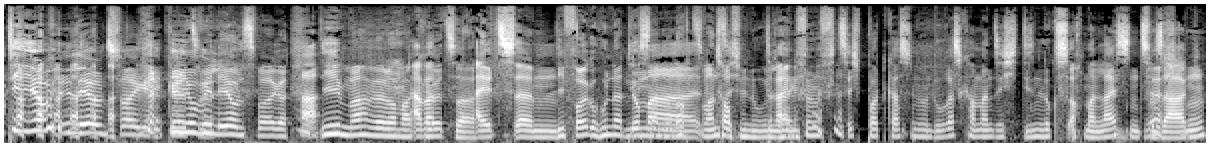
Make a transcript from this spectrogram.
Die Jubiläumsfolge, die die kürzere. Jubiläumsfolge, Ah. die machen wir noch mal Aber kürzer. Als ähm, Die Folge 100 die ist dann nur Nummer noch 20 Top Minuten lang. 53 Podcast in Honduras kann man sich diesen Luxus auch mal leisten, zu Ja, sagen,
